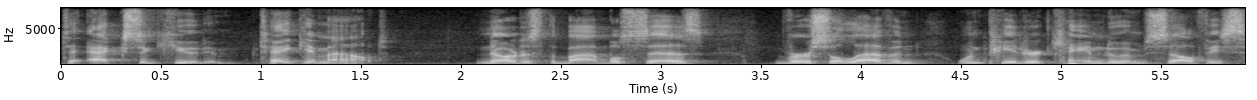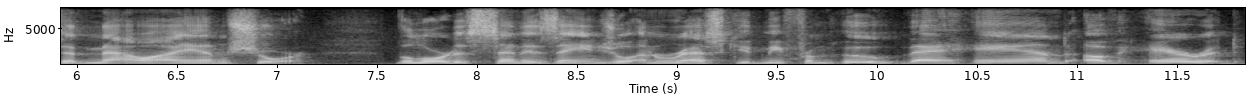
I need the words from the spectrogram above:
to execute him, take him out. Notice the Bible says, verse 11, when Peter came to himself, he said, Now I am sure the Lord has sent his angel and rescued me from who? The hand of Herod,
